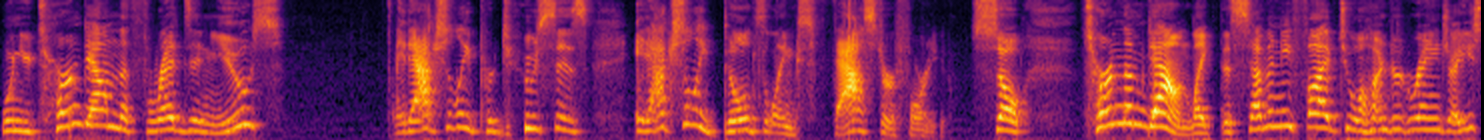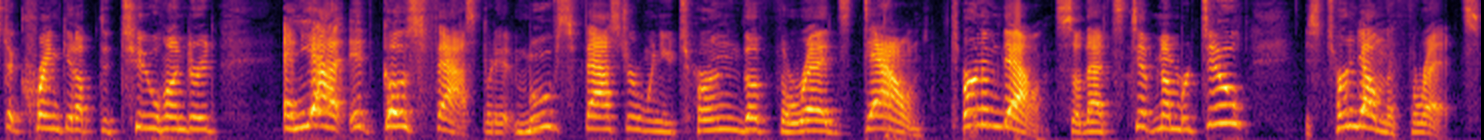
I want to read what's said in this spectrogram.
When you turn down the threads in use, it actually produces, it actually builds links faster for you. So turn them down, like the 75 to 100 range. I used to crank it up to 200. And yeah, it goes fast, but it moves faster when you turn the threads down. Turn them down. So that's tip number two, is turn down the threads.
